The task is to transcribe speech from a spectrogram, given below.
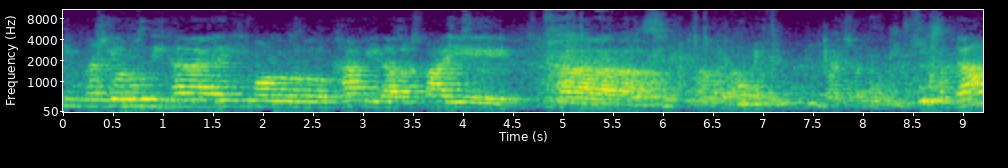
invasió lúdica i molt happy de l'espai eh, central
